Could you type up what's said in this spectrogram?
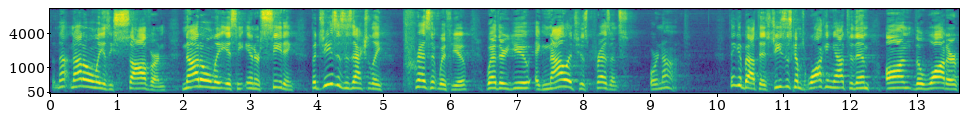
So, not, not only is he sovereign, not only is he interceding, but Jesus is actually present with you, whether you acknowledge his presence or not. Think about this. Jesus comes walking out to them on the water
